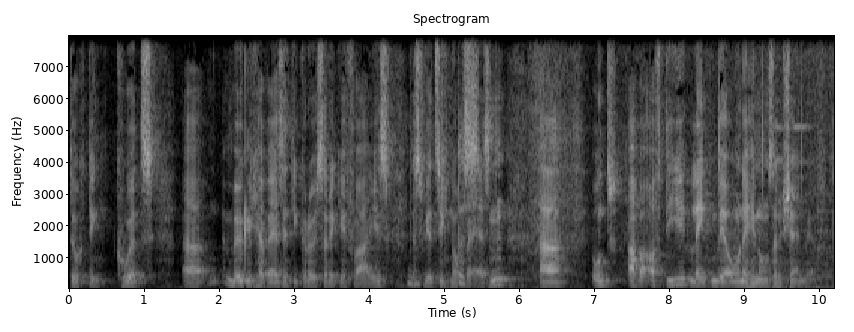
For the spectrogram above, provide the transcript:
durch den Kurz äh, möglicherweise die größere Gefahr ist. Das wird sich noch das weisen. Äh, und, aber auf die lenken wir ohnehin unsere Scheinwerfer.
